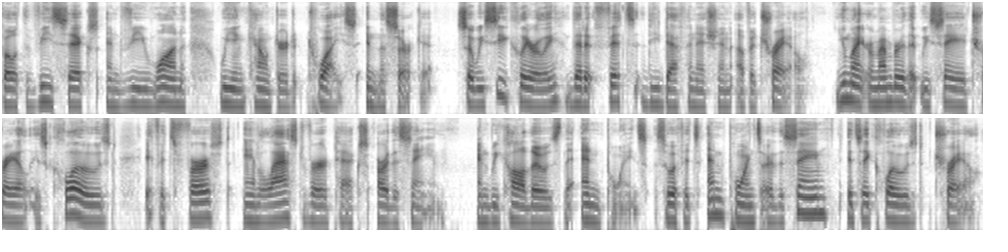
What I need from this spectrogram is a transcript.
both V6 and V1 we encountered twice in the circuit. So we see clearly that it fits the definition of a trail. You might remember that we say a trail is closed if its first and last vertex are the same and we call those the endpoints. So if its endpoints are the same, it's a closed trail.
